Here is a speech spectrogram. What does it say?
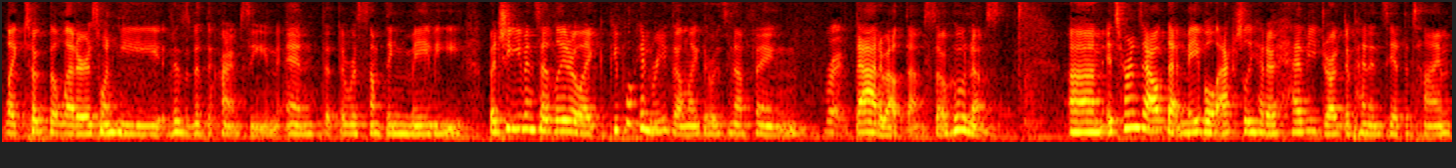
like took the letters when he visited the crime scene, and that there was something maybe. But she even said later, like people can read them, like there was nothing Right. bad about them. So who knows? Um, it turns out that Mabel actually had a heavy drug dependency at the time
